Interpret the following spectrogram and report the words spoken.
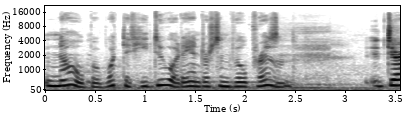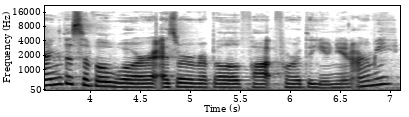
No, but what did he do at Andersonville Prison? During the Civil War, Ezra Ripple fought for the Union Army,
